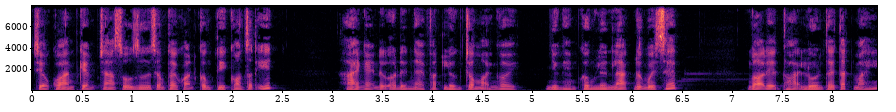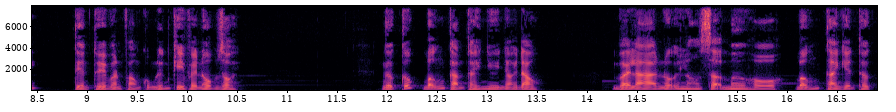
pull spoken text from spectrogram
Chiều qua em kiểm tra số dư trong tài khoản công ty còn rất ít. Hai ngày nữa đến ngày phát lương cho mọi người, nhưng em không liên lạc được với sếp. Gọi điện thoại luôn thấy tắt máy, tiền thuê văn phòng cũng đến kỳ phải nộp rồi. Ngực Cúc bỗng cảm thấy như nhói đau. Vậy là nỗi lo sợ mơ hồ bỗng thành hiện thực.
